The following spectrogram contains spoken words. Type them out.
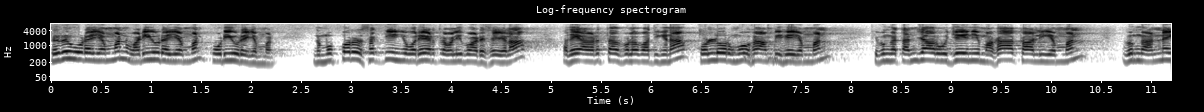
திருவுடையம்மன் வடியுடையம்மன் கொடியுடையம்மன். இந்த முப்பது சக்தி இங்கே ஒரே இடத்துல வழிபாடு செய்யலாம். அதே அடுத்த போல் பார்த்திங்கன்னா கொல்லூர் மூகாம்பிகை அம்மன் இவங்க தஞ்சாவூர் உஜயினி மகாகாளி அம்மன் இவங்க அன்னை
